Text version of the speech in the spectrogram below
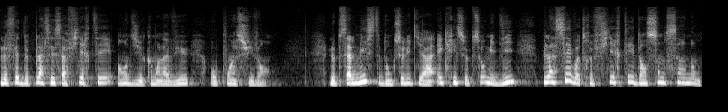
le fait de placer sa fierté en Dieu, comme on l'a vu au point suivant. Le psalmiste, donc celui qui a écrit ce psaume, il dit Placez votre fierté dans son saint nom.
